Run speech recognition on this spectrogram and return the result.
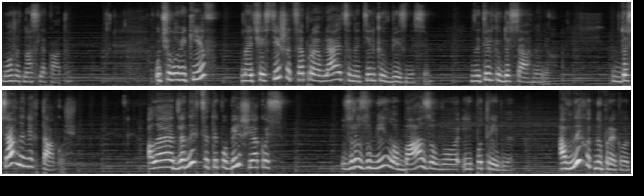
можуть нас лякати. У чоловіків найчастіше це проявляється не тільки в бізнесі, не тільки в досягненнях. В досягненнях також. Але для них це типу більш якось зрозуміло, базово і потрібне. А в них, от, наприклад,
